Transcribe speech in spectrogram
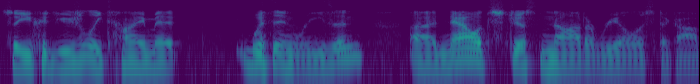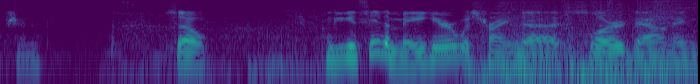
so you could usually time it within reason. Uh, now it's just not a realistic option. So you can see the Mei here was trying to slow her down and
